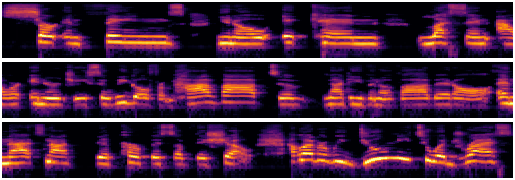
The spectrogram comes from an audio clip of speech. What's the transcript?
certain things, you know, it can lessen our energy. So we go from high vibe to not even a vibe at all. And that's not the purpose of this show. However, we do need to address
